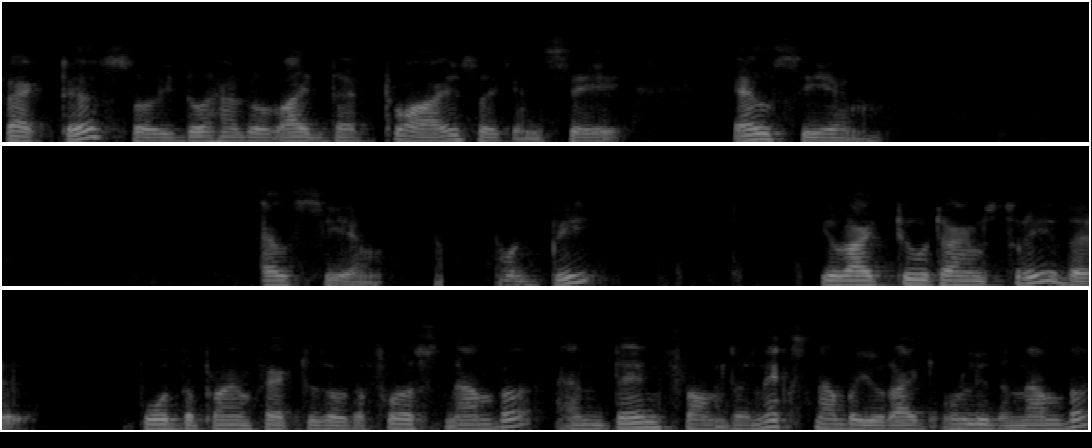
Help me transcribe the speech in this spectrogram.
factors so you don't have to write that twice. So you can say LCM LCM would be you write 2 times 3 the both the prime factors of the first number and then from the next number you write only the number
